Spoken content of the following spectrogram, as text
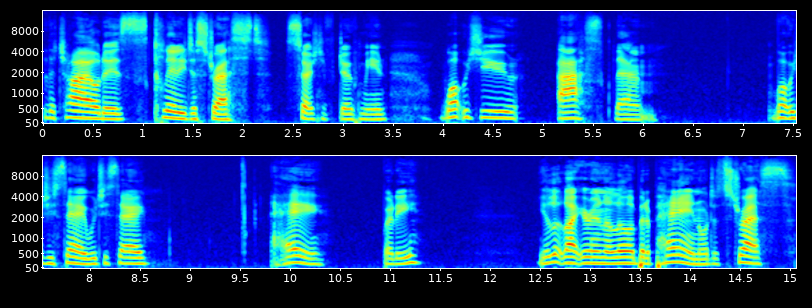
the child is clearly distressed, searching for dopamine, what would you ask them? What would you say? Would you say, Hey, buddy, you look like you're in a little bit of pain or distress.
